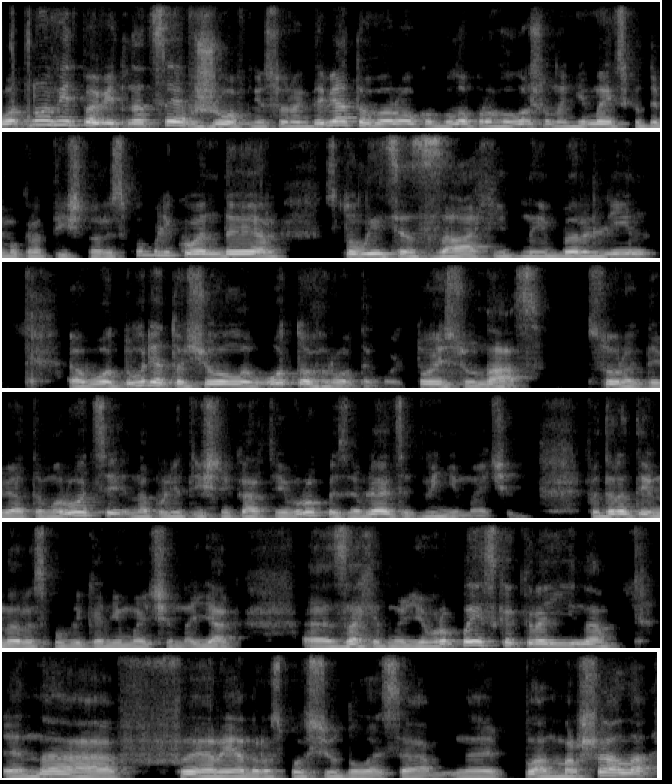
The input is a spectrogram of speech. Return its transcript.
От, ну, відповідь на це в жовтні 49-го року було проголошено Німецьку Демократичну Республіку НДР, столиця Західний Берлін. Е, От уряд очолив Ото Гротеволь. Тобто, у нас в 49-му році на політичній карті Європи з'являються дві Німеччини: Федеративна Республіка Німеччина як західноєвропейська країна. е, На ФРН розповсюдилася е, план Маршала.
